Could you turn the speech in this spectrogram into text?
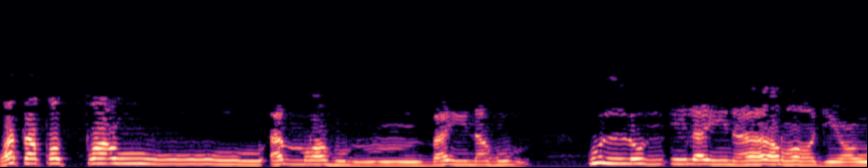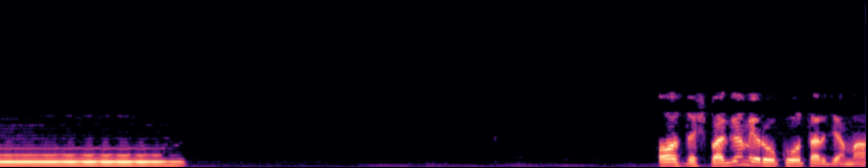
وَتَقَطَّعُوا أَمْرَهُم بَيْنَهُمْ كُلٌّ إِلَيْنَا رَاجِعُونَ اوس د شپږمې روکو ترجمه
